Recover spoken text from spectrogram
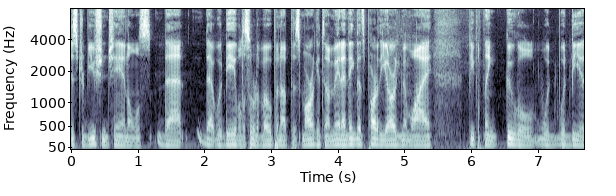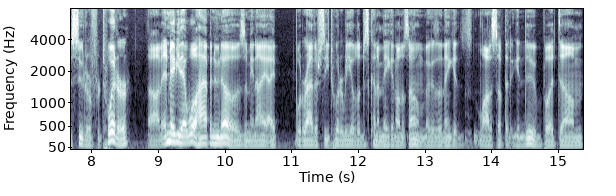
distribution channels that that would be able to sort of open up this market to them. I mean, I think that's part of the argument why people think Google would, would be a suitor for Twitter, um, and maybe that will happen. Who knows? I mean, I, I, would rather see Twitter be able to just kind of make it on its own because I think it's a lot of stuff that it can do. But um,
